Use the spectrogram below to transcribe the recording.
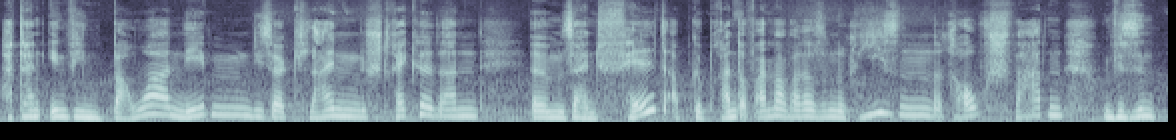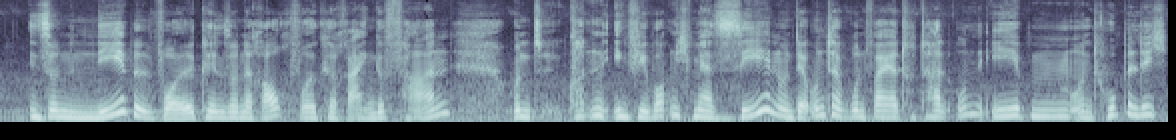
hat dann irgendwie ein Bauer neben dieser kleinen Strecke dann ähm, sein Feld abgebrannt. Auf einmal war da so eine riesen Rauchschwaden und wir sind in so eine Nebelwolke, in so eine Rauchwolke reingefahren und konnten irgendwie überhaupt nicht mehr sehen und der Untergrund war ja total uneben und huppelig.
